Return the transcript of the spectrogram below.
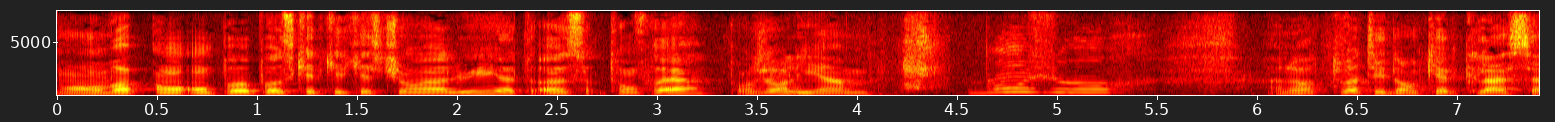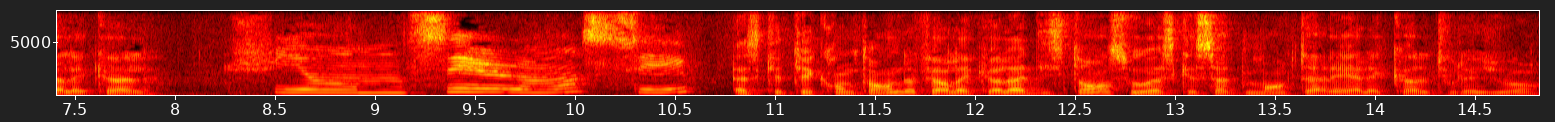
on, va, on, poser quelques questions à lui, à, ton frère? Bonjour Liam. Bonjour, Alors toi, tu es dans quelle classe à l'école? Je suis en CE1, C. Est-ce que tu es content de faire l'école à distance ou est-ce que ça te manque d'aller à l'école tous les jours?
